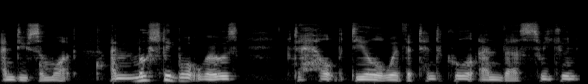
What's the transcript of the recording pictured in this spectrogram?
and do some work. I mostly bought Rose to help deal with the Tentacool and the Suicune.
